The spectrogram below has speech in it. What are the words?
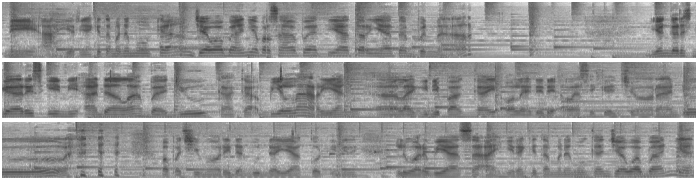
Nih akhirnya kita menemukan jawabannya persahabat. Ya Ternyata benar yang garis-garis ini adalah baju kakak Bilar yang uh, lagi dipakai oleh Dedek Lesti Kejora. Duh, Papa Cimori dan Bunda Yakut ini luar biasa. Akhirnya kita menemukan jawabannya.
